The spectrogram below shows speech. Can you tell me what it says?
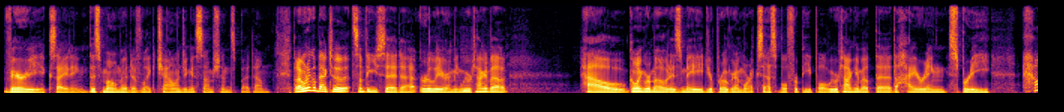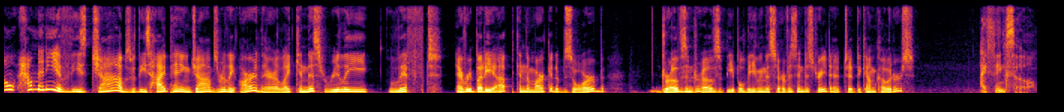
very exciting. This moment of like challenging assumptions, but um, but I want to go back to something you said uh, earlier. I mean, we were talking about how going remote has made your program more accessible for people. We were talking about the the hiring spree. How how many of these jobs with these high paying jobs really are there? Like, can this really lift everybody up? Can the market absorb droves and droves of people leaving the service industry to, to become coders? I think so.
